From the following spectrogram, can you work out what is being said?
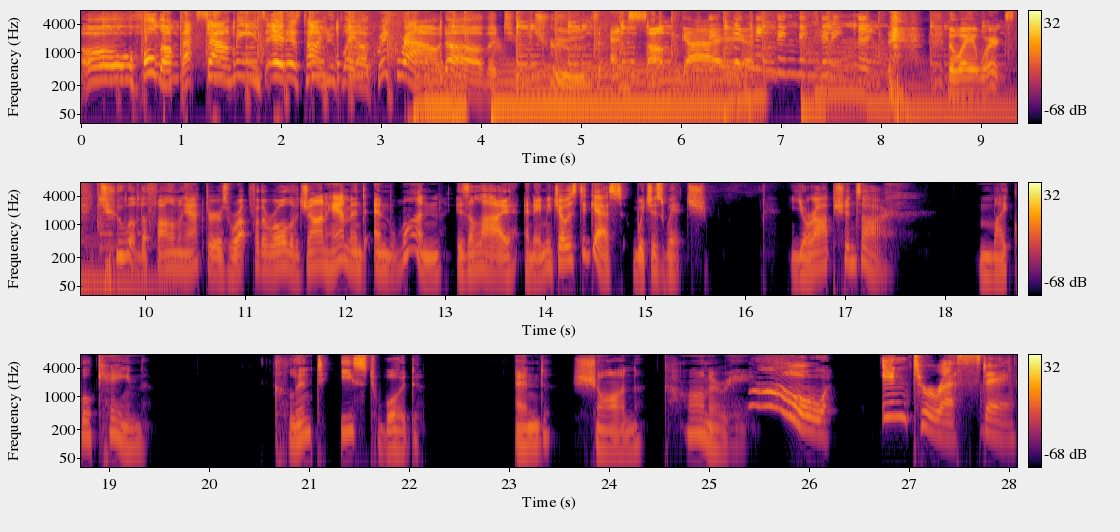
Oh, hold up. That sound means it is time to play a quick round of Two Truths and Some Guy. Ding, ding, ding. the way it works. Two of the following actors were up for the role of John Hammond, and one is a lie, and Amy Jo is to guess which is which. Your options are Michael Caine, Clint Eastwood, and Sean Connery. Oh, interesting.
